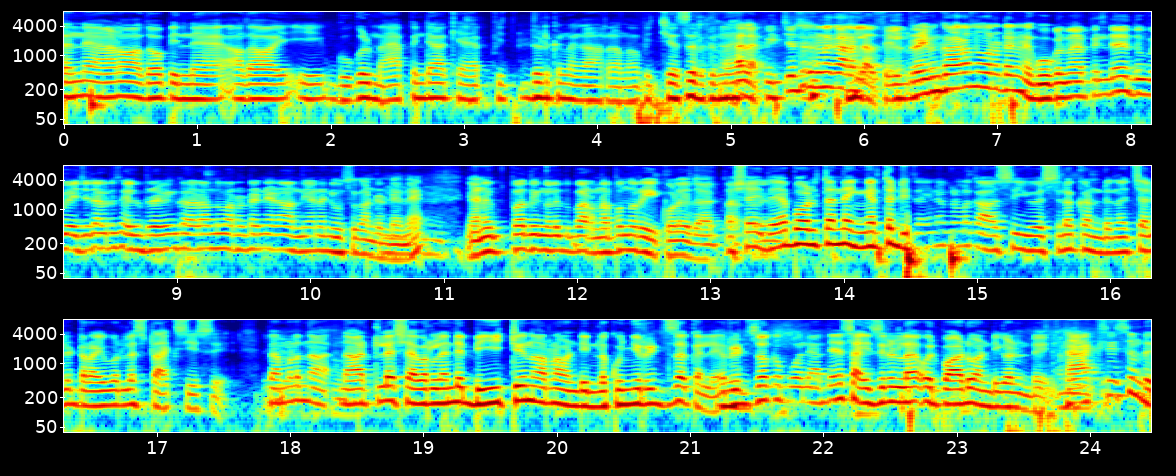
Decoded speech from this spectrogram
തന്നെയാണോ അതോ പിന്നെ അതോ ഈ ഗൂഗിൾ മാപ്പിന്റെ ആ ക്യാപ് ഇതെടുക്കുന്ന കാറാണോ? പിക്ചേഴ്സ് എടുക്കുന്ന? അല്ല പിക്ചേഴ്സ് എടുക്കുന്ന കാറല്ല. സെൽഫ് ഡ്രൈവിംഗ് കാറാന്ന് പറഞ്ഞിട്ട് തന്നെ. ഗൂഗിൾ മാപ്പിന്റെ ഇത് ഉപയോഗിച്ചിട്ട് അവർ സെൽഫ് ഡ്രൈവിംഗ് കാറാന്ന് പറഞ്ഞിട്ട് തന്നെയാണ് അന്ന് ഞാൻ ന്യൂസ് കണ്ടിട്ടുണ്ടായിരുന്നത് ഞാൻ ഇപ്പൊ നിങ്ങൾ ഇത് പറഞ്ഞപ്പോ ഒന്ന് റീകോൾ ചെയ്താൽ പക്ഷെ ഇതേപോലെ തന്നെ ഇങ്ങനത്തെ ഡിസൈനൊക്കെ ഉള്ള കാശ് യു എസിലൊക്കെ ഉണ്ട് എന്ന് വെച്ചാൽ ഡ്രൈവർലെസ് ടാക്സീസ് ഇപ്പൊ നമ്മൾ നാട്ടിലെ ഷെവർലന്റെ ബീറ്റ് എന്ന് പറഞ്ഞ വണ്ടി ഉണ്ടല്ലോ കുഞ്ഞു റിഡ്സ് ഒക്കെ അല്ലേ? റിഡ്സ് ഒക്കെ പോലെ അതേ സൈസിലുള്ള ഒരുപാട് വണ്ടികളുണ്ട്. ടാക്സീസ് ഉണ്ട്.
